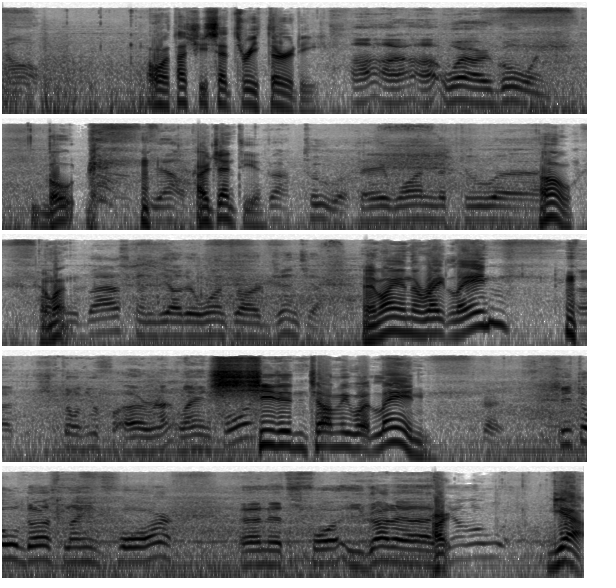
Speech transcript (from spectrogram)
no. Oh, I thought she said 3:30. Uh, uh, uh, where are you going? Boat. Yeah. Argentia. Got two. Okay, one to uh, Oh, am I, Basque and the other one to Argentia. am I in the right lane? uh, she told you uh, lane four. She didn't tell me what lane. Okay. She told us lane four, and it's for you got a Are- yellow. Yeah.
